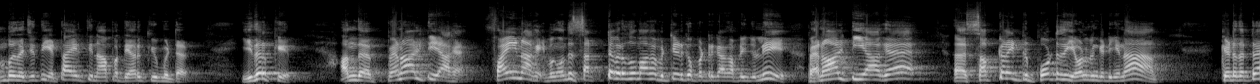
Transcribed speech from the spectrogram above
ஐம்பது லட்சத்தி எட்டாயிரத்தி நாற்பத்தி ஆறு கியூப் மீட்டர் இதற்கு அந்த பெனால்ட்டியாக ஃபைனாக இவங்க வந்து சட்டவிரோதமாக வெட்டி எடுக்கப்பட்டிருக்காங்க அப்படின்னு சொல்லி பெனால்ட்டியாக சப்கலெக்டர் போட்டது எவ்வளோன்னு கேட்டிங்கன்னா கிட்டத்தட்ட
